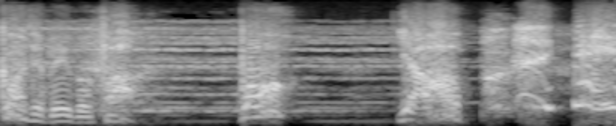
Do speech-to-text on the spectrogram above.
कौन है बेवफा वो या आप? नहीं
